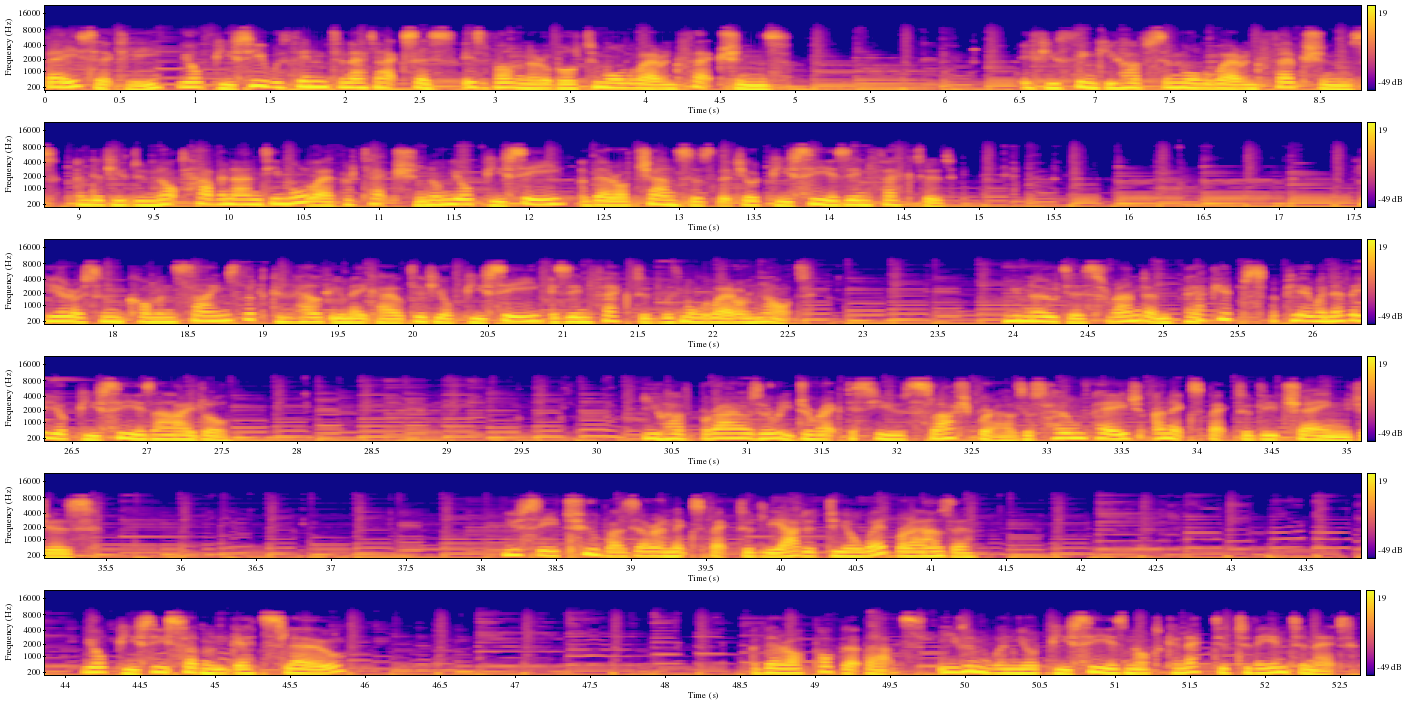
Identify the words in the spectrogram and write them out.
Basically, your PC with internet access is vulnerable to malware infections. If you think you have some malware infections, and if you do not have an anti-malware protection on your PC, there are chances that your PC is infected. Here are some common signs that can help you make out if your PC is infected with malware or not. You notice random pop-ups appear whenever your PC is idle. You have browser redirect issues slash browser's homepage unexpectedly changes. You see toolbars are unexpectedly added to your web browser. Your PC suddenly gets slow, there are pop-up ads, even when your PC is not connected to the internet.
